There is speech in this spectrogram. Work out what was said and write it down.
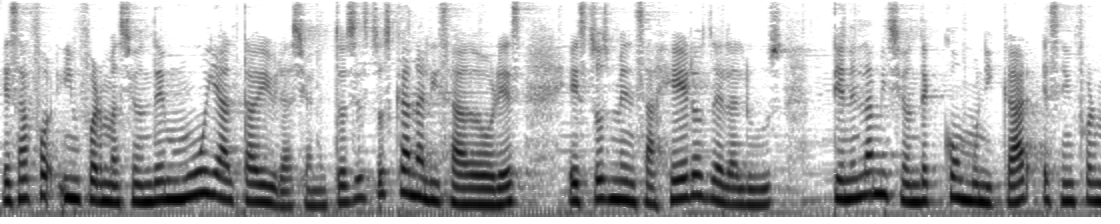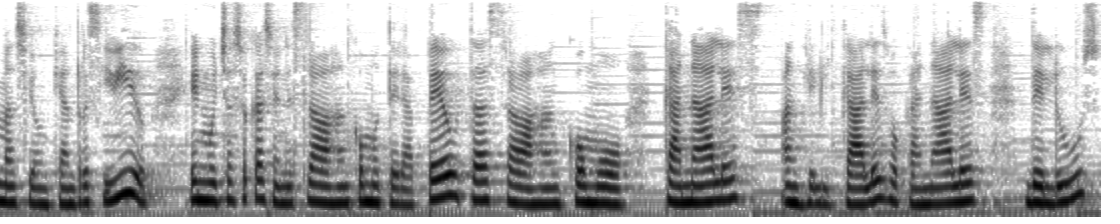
esa información de muy alta vibración. Entonces estos canalizadores, estos mensajeros de la luz, tienen la misión de comunicar esa información que han recibido. En muchas ocasiones trabajan como terapeutas, trabajan como canales angelicales o canales de luz.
